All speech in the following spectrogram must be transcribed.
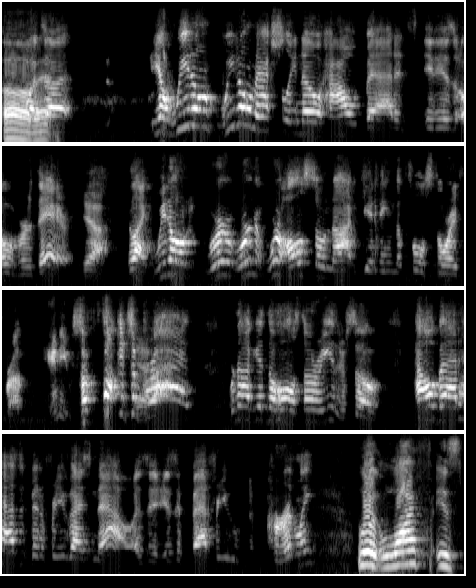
oh, but man. uh, yeah, we don't we don't actually know how bad it's it is over there. Yeah. Like we don't we're we're we're also not getting the full story from any some fucking surprise. We're not getting the whole story either. So how bad has it been for you guys now? Is it is it bad for you currently? Look, life is.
